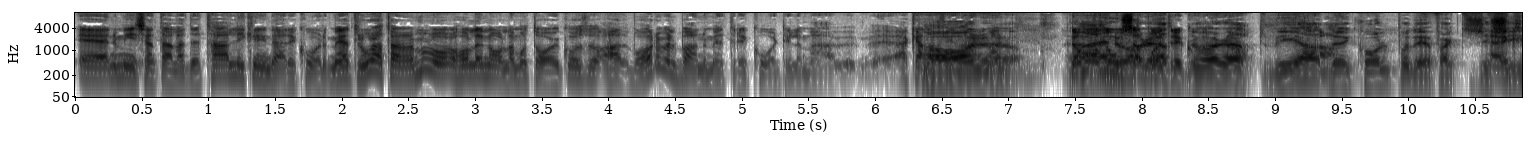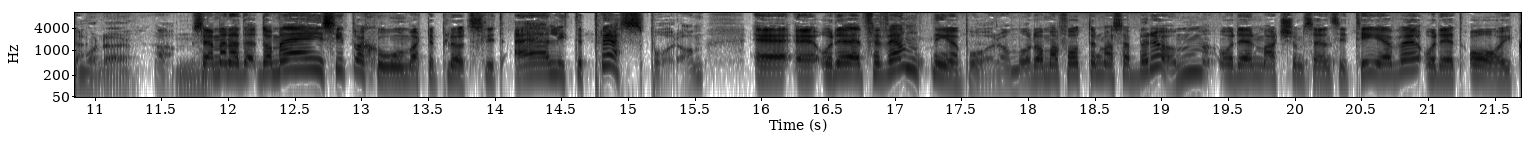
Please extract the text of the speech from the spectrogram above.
Eh, nu minns jag inte alla detaljer kring det här rekordet, men jag tror att alla de håller nolla mot AIK så var det väl bara med ett rekord till och med. Jag kan ja, fel, men de har nosat på ett rekord. Du har rätt, vi hade ja. koll på det faktiskt i Simon där. Ja. Mm. Så jag menar, de är i en situation vart det plötsligt är lite press på dem. Eh, eh, och det är förväntningar på dem och de har fått en massa beröm och det är en match som sänds i TV och det är ett AIK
